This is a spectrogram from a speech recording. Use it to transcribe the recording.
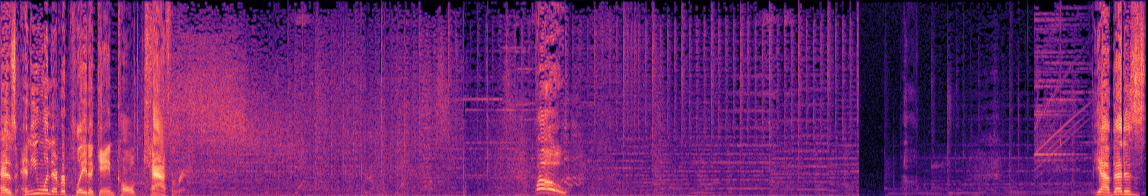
Has anyone ever played a game called Catherine? Whoa! Yeah, that is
